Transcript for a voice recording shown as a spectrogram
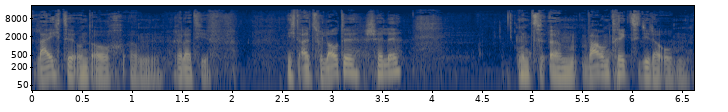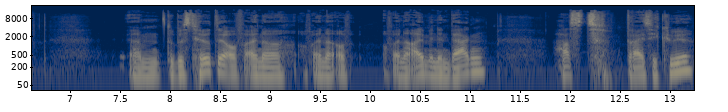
leichte und auch ähm, relativ nicht allzu laute Schelle. Und ähm, warum trägt sie die da oben? Ähm, du bist Hirte auf einer, auf einer, auf, auf einer Alm in den Bergen, hast 30 Kühe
